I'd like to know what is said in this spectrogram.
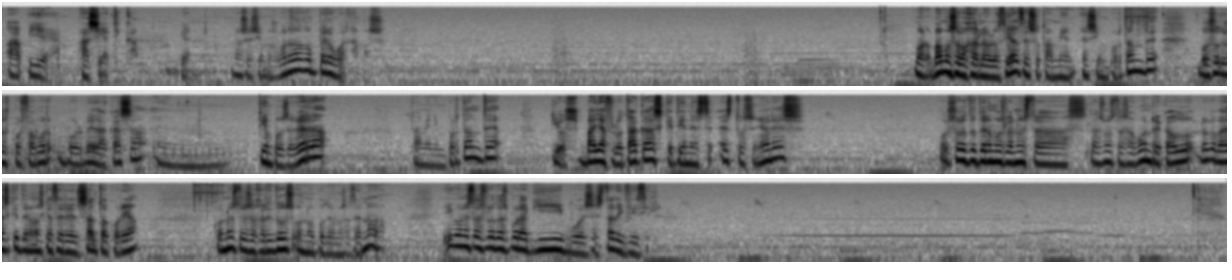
a pie asiática. Bien, no sé si hemos guardado, pero guardamos. Bueno, vamos a bajar la velocidad, eso también es importante. Vosotros, por favor, volved a casa en tiempos de guerra. También importante. Dios, vaya flotacas que tienen estos señores. Por suerte tenemos las nuestras, las nuestras a buen recaudo. Lo que pasa es que tenemos que hacer el salto a Corea con nuestros ejércitos o no podremos hacer nada. Y con estas flotas por aquí, pues está difícil.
